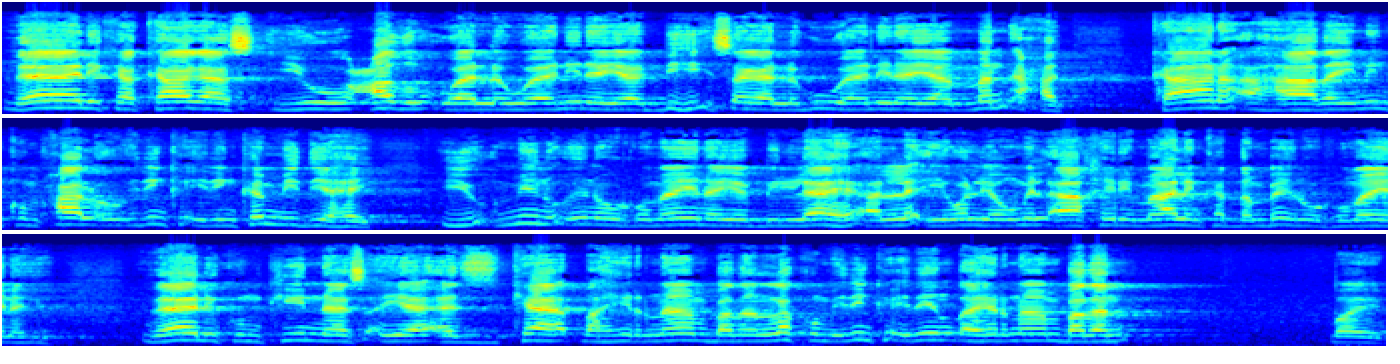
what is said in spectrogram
Dalika kaagaas yuucadu waa la waaninayaa bihi isagaa lagu waaninayaa man axad kaana ahaaday minkum xaal ou idinka idinka mid yahay yu'minu inuu rumaynayo billaahi alle iyo walyowmi alaakhiri maalinka dambe inuu rumaynayo. Dalikum kiinaas ayaa askaa dahirnaan badan lakum idinka idin dahirnaan badan. Ayb.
